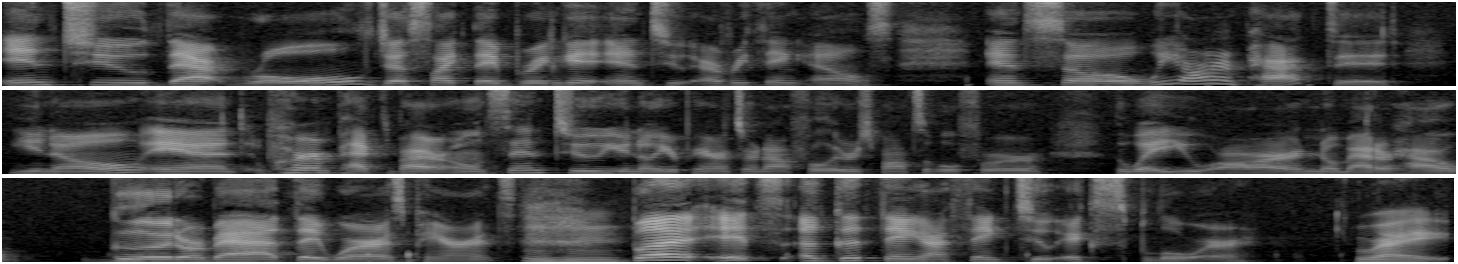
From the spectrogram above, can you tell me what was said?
into that role just like they bring it into everything else. And so we are impacted, you know, and we're impacted by our own sin too. You know, your parents are not fully responsible for the way you are, no matter how good or bad they were as parents. Mm-hmm. But it's a good thing, I think, to explore. Right.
